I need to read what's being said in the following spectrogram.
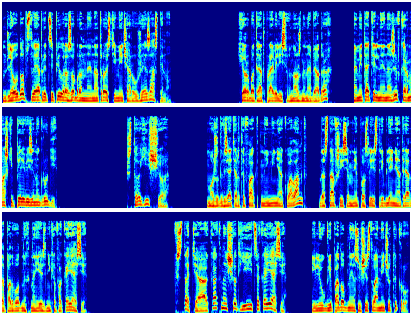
Для удобства я прицепил разобранное на трости меч оружие за спину. Херботы отправились в ножны на бедрах, а метательные ножи в кармашке перевязи на груди. Что еще? Может взять артефактный мини-акваланг, доставшийся мне после истребления отряда подводных наездников Акаяси? Кстати, а как насчет яиц Каяси? Или угреподобные существа мечут икру?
